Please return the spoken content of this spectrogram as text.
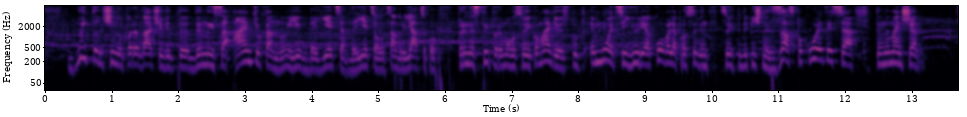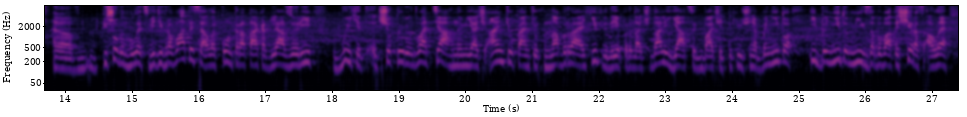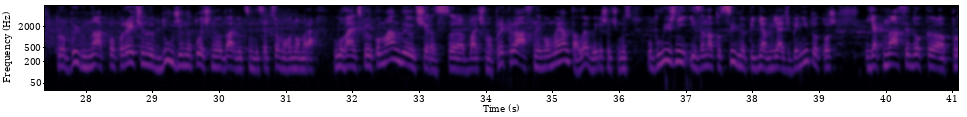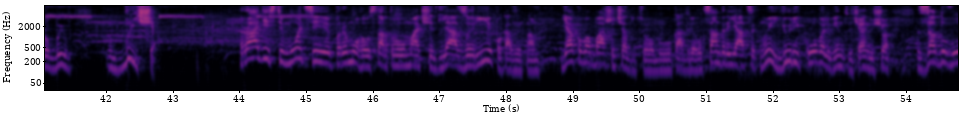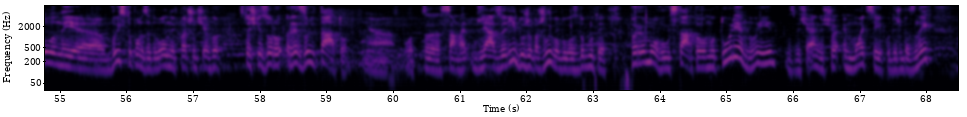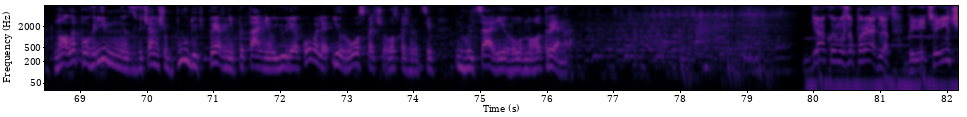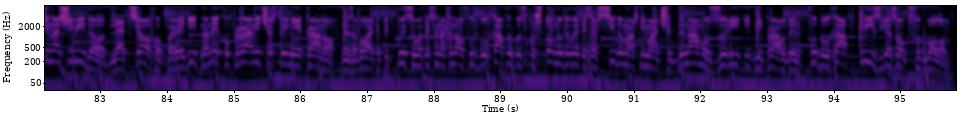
витончену передачу від е, Дениса Антюха. Ну і вдається, вдається Олександру Яцику принести перемогу своїй команді. Ось тут емоції Юрія Коваля. Просив він своїх підопічних заспокоїтися. Тим не менше. Е, Пішов інгулець відіграватися, але контратака для зорі. Вихід 4 в 2 тягне м'яч Антюх. Антюх набирає хід, віддає передачу далі. Яцик бачить підключення Беніто. І Беніто міг забивати ще раз, але пробив над поперечиною. Дуже неточний удар від 77-го номера луганської команди. Ще раз е, бачимо прекрасний момент, але вирішив чомусь у ближній і занадто сильно підняв м'яч Беніто. Тож, як наслідок, е, пробив вище. Радість, емоції, перемога у стартовому матчі для зорі показують нам Якова Башича. До цього був у кадрі Олександр Яцик. Ну і Юрій Коваль. Він звичайно що задоволений е, виступом, задоволений в першу чергу з точки зору результату. Е, От е, саме для зорі дуже важливо було здобути перемогу у стартовому турі. Ну і звичайно, що емоції, куди ж без них. Ну але по грі, звичайно, що будуть певні питання у Юрія Коваля і розпач, розпач гравців інгульця і головного тренера. Дякуємо за перегляд. Дивіться інші наші відео. Для цього перейдіть на них у правій частині екрану. Не забувайте підписуватися на канал Футбол Хаб і безкоштовно дивитися всі домашні матчі Динамо, Зорі і Дніпра 1 Футбол Хаб твій зв'язок з футболом.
